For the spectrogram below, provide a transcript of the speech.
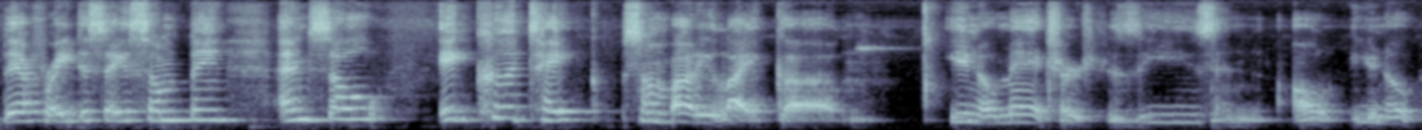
They're afraid to say something, and so it could take somebody like. Um, you know, mad church disease and all, you know,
